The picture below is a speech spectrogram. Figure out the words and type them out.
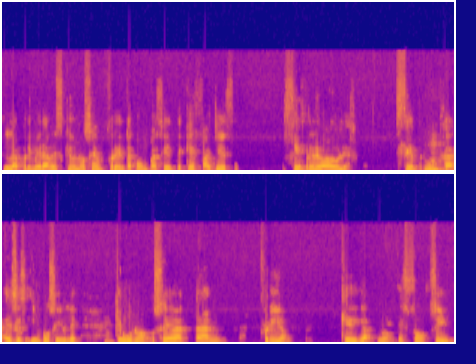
la primera vez que uno se enfrenta con un paciente que fallece, siempre le va a doler. Siempre. O sea, eso es imposible que uno sea tan frío que diga, no, esto sí,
